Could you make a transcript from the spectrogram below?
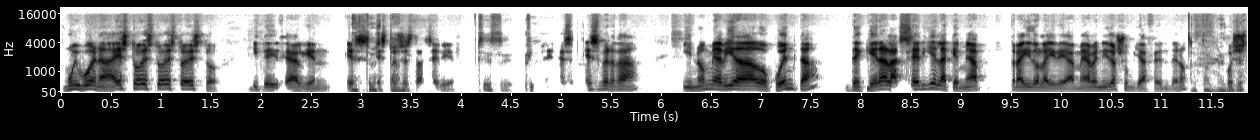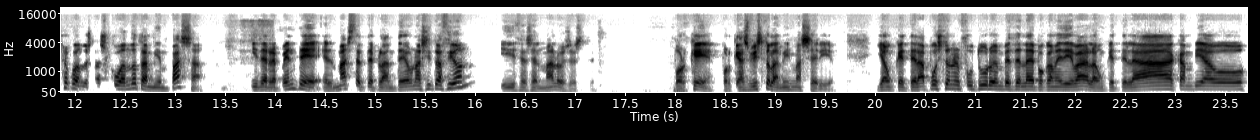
muy buena, esto, esto, esto, esto, y te dice alguien, es, esto, es esta serie. Sí, sí. dices, es verdad, y no me había dado cuenta de que era la serie la que me ha traído la idea, me ha venido subyacente, ¿no? Pues esto cuando estás jugando también pasa. Y de repente el máster te plantea una situación y dices, el malo es este. ¿Por qué? Porque has visto la misma serie. Y aunque te la ha puesto en el futuro en vez de en la época medieval, aunque te la ha cambiado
